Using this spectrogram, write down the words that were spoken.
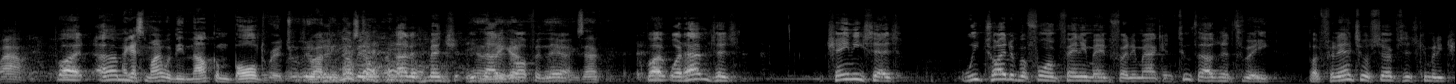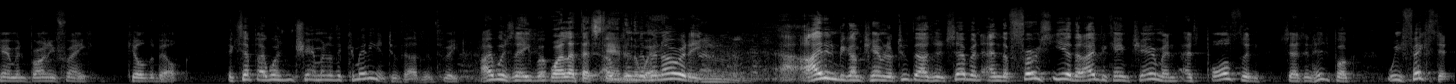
wow. But um, I guess mine would be Malcolm Baldrige. Would be not, not as mentioned. He's yeah, not as often there. Yeah, exactly. But what happens is, Cheney says, we tried to reform Fannie Mae and Freddie Mac in 2003, but Financial Services Committee Chairman Barney Frank killed the bill except I wasn't chairman of the committee in 2003. I was a well, I let that stand I was in, in the, the minority. I didn't become chairman of 2007, and the first year that I became chairman, as Paulson says in his book, we fixed it.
